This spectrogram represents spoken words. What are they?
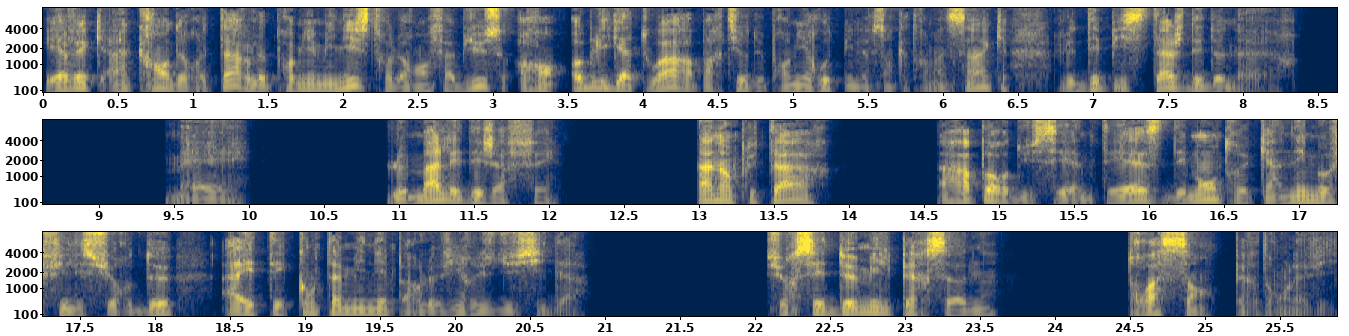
et avec un cran de retard, le Premier ministre Laurent Fabius rend obligatoire, à partir du 1er août 1985, le dépistage des donneurs. Mais le mal est déjà fait. Un an plus tard, un rapport du CNTS démontre qu'un hémophile sur deux a été contaminé par le virus du sida. Sur ces 2000 personnes, 300 perdront la vie.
